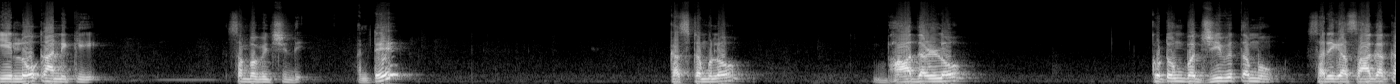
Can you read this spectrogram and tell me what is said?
ఈ లోకానికి సంభవించింది? అంటే కష్టములో బాధల్లో కుటుంబ జీవితము సరిగా సాగక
